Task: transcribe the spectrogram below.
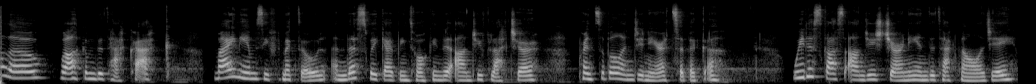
Hello, welcome to Tech Crack. My name is Aoife McDowell, and this week I've been talking to Andrew Fletcher, Principal Engineer at Civica. We discuss Andrew's journey into technology,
